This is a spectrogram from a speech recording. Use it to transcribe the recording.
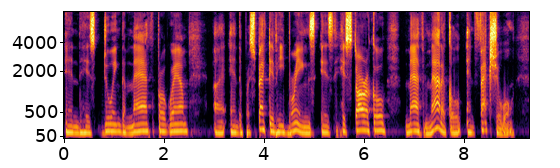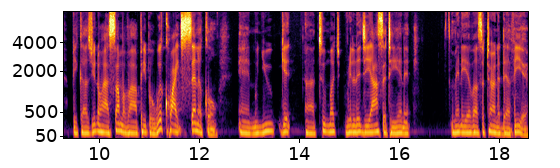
in his Doing the Math program. Uh, and the perspective he brings is historical, mathematical, and factual because you know how some of our people we're quite cynical and when you get uh, too much religiosity in it many of us are turn a deaf ear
